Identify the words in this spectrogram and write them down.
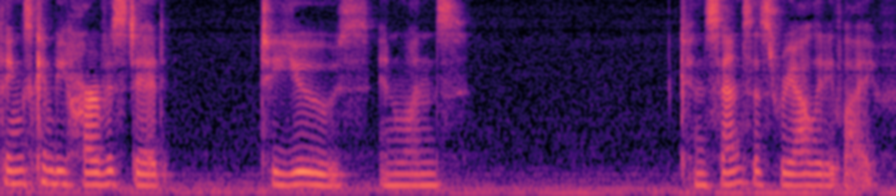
things can be harvested to use in one's consensus reality life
